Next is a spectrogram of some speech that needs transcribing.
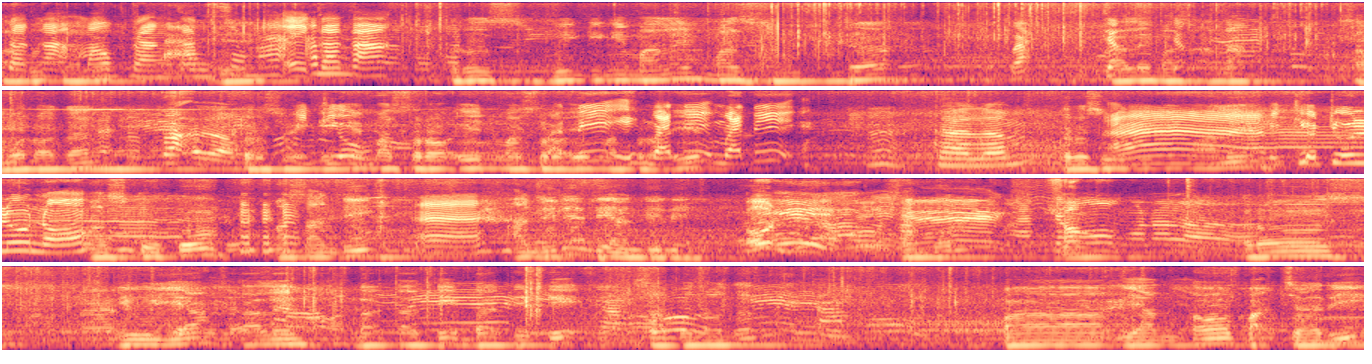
Kakak mau berangkat eh kakak terus wingkingnya malih Mas Huda Pak, kali Mas Anak sampun wonten terus Video. Mas Roin Mas Roin Mbati, Mas mbati, mbati. Dalam. terus malih Ah, video dulu no. Mas Kuku Mas Andi Ah. Andi ini di Andi nih sampun Song ngono lho. terus Yuya kali Mbak Tati Mbak Titi sampun wonten Pak Yanto Pak Jari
